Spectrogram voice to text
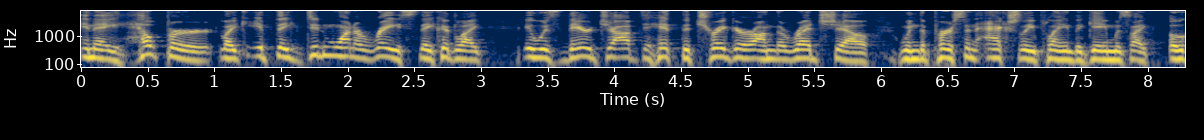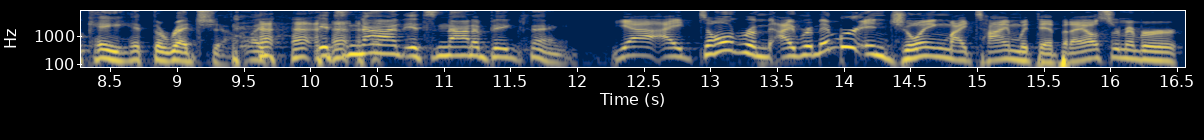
in a helper, like if they didn't want to race, they could like, it was their job to hit the trigger on the red shell when the person actually playing the game was like, okay, hit the red shell. Like, it's not, it's not a big thing. Yeah, I don't rem- I remember enjoying my time with it, but I also remember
